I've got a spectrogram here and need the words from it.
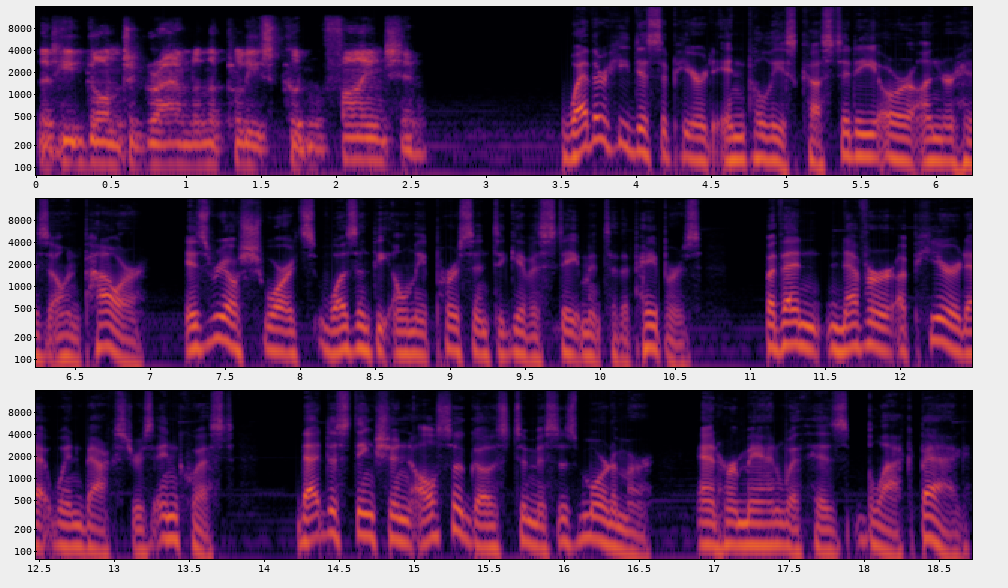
that he'd gone to ground and the police couldn't find him. Whether he disappeared in police custody or under his own power, Israel Schwartz wasn't the only person to give a statement to the papers, but then never appeared at Wynne Baxter's inquest. That distinction also goes to Mrs. Mortimer and her man with his black bag.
